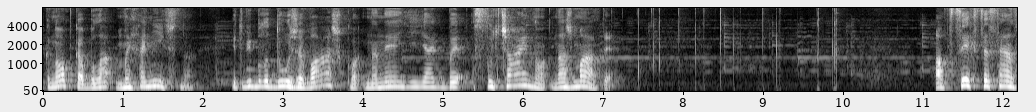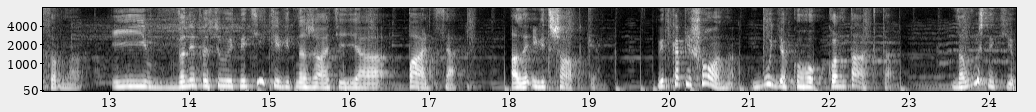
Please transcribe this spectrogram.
кнопка була механічна. І тобі було дуже важко на неї якби случайно нажмати. А в цих це сенсорна. І вони працюють не тільки від нажаття пальця, але і від шапки. Від капішона, будь-якого контакта навушників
